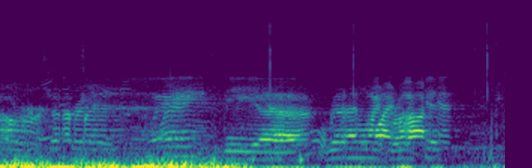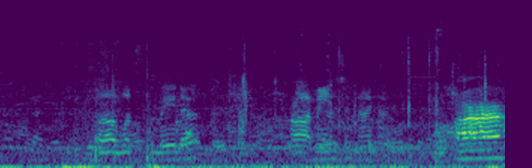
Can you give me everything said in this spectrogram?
Wayne, the uh, red and white rocket, Uh, what's the main at? Robbie. arm,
